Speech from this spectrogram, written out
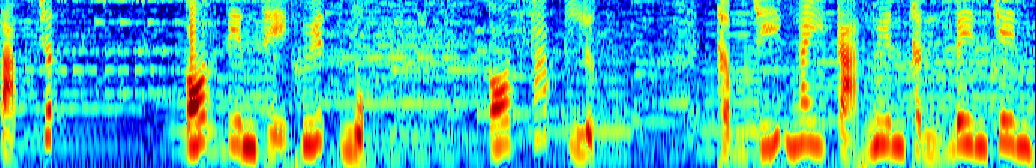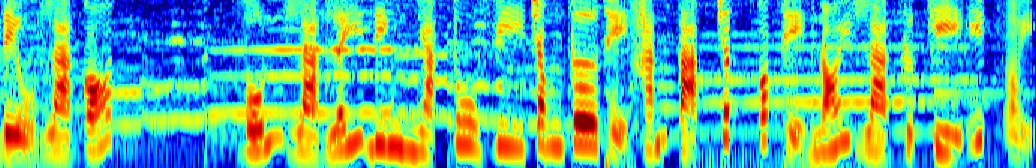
tạp chất. Có tiên thể huyết nhục, Có pháp lực. Thậm chí ngay cả nguyên thần bên trên đều là có. Vốn là lấy đinh nhạc tu vi trong cơ thể hắn tạp chất có thể nói là cực kỳ ít ỏi.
